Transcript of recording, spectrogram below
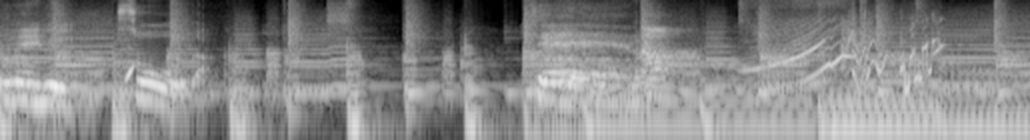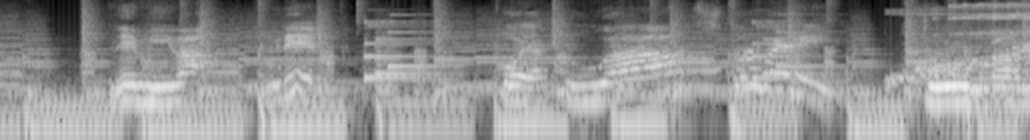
ロベリー、ソーダ。せーの。レミはグレープ。公約はストロベリー。どうかな。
